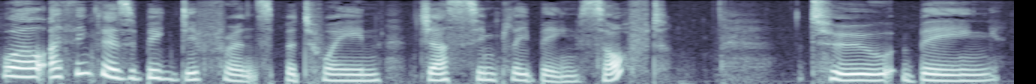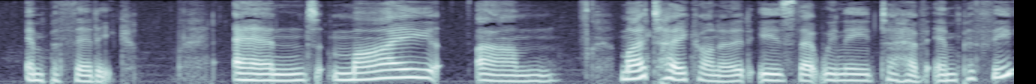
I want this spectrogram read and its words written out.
Well, I think there's a big difference between just simply being soft to being empathetic. And my um, my take on it is that we need to have empathy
